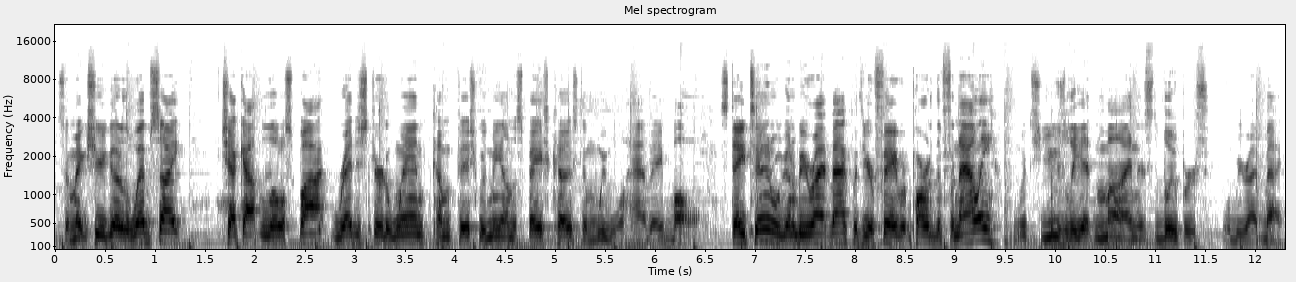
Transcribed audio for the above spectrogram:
So make sure you go to the website, Check out the little spot, register to win, come fish with me on the Space Coast, and we will have a ball. Stay tuned, we're gonna be right back with your favorite part of the finale, which usually isn't mine, it's the bloopers. We'll be right back.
